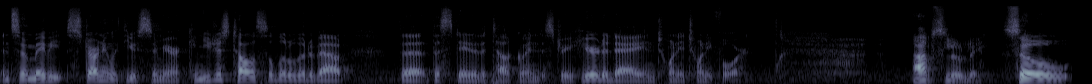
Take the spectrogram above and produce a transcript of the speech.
And so maybe starting with you, Sameer, can you just tell us a little bit about the, the state of the telco industry here today in 2024? Absolutely. So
